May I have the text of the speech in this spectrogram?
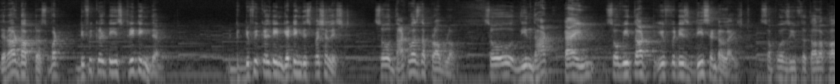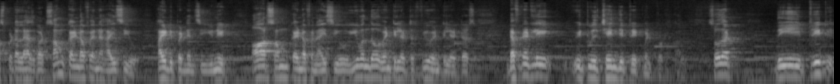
there are doctors, but difficulty is treating them, D- difficulty in getting the specialist. So that was the problem. So in that time, so we thought if it is decentralized, suppose if the Taluk hospital has got some kind of an ICU, high dependency unit, or some kind of an ICU, even though ventilators, few ventilators, definitely it will change the treatment protocol. So that the treat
